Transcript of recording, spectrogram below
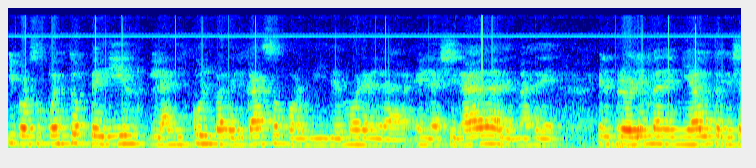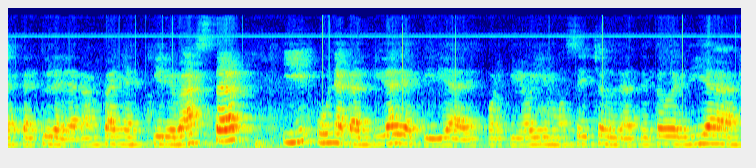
y por supuesto pedir las disculpas del caso por mi demora en la, en la llegada, además de el problema de mi auto que ya a esta altura de la campaña quiere basta y una cantidad de actividades, porque hoy hemos hecho durante todo el día,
